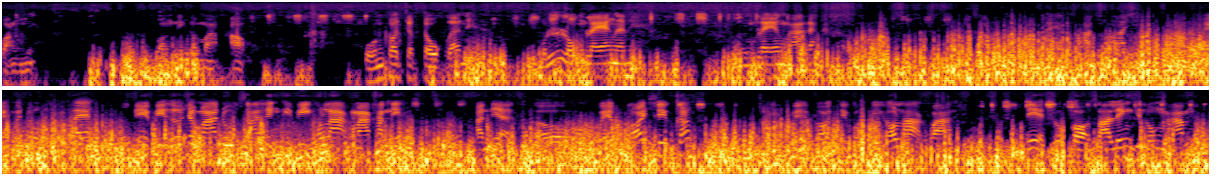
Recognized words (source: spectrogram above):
ฝั่งนี้ฝั่งนี้ก็มาเอาฝนก็จะตกแล้วนี่ฝนลมแรงแล้วนี่ลมแรงมาแล้วนะครับลมแรงพัดมาอยู่แรงไม่ตกลมแรง นี่พี่เขาจะมาดูซาเล้งที่พี่เขาลากมาคันนี้คันเนี้ยเอาเวฟร้อยสิบครับนี่เวฟร้อยสิบของพี่เขาลากมาเนี่ตัวเกาะซาเล้งที่ลงน้ำนี่ลุ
